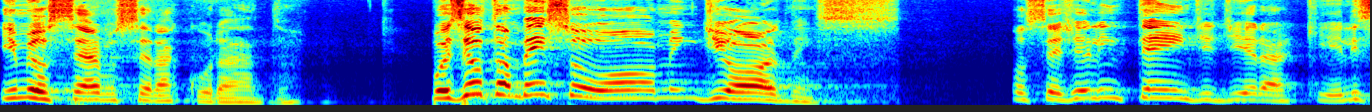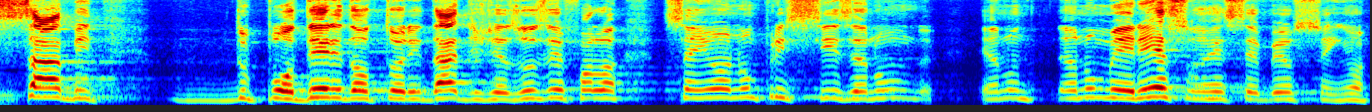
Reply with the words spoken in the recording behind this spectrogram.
e meu servo será curado. Pois eu também sou homem de ordens. Ou seja, ele entende de hierarquia, ele sabe do poder e da autoridade de Jesus. Ele falou: Senhor, não precisa, eu não, eu não, eu não mereço receber o Senhor.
